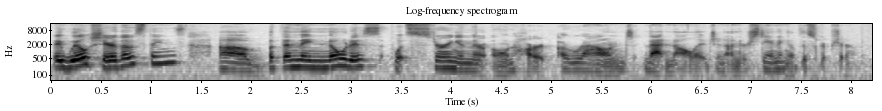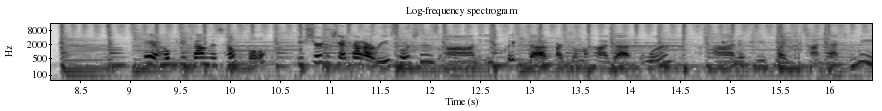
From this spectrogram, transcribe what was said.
They will share those things, um, but then they notice what's stirring in their own heart around that knowledge and understanding of the Scripture. Hey, I hope you found this helpful. Be sure to check out our resources on equip.archomaha.org and if you'd like to contact me,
